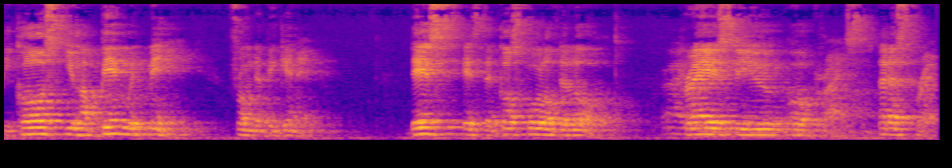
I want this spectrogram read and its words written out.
because you have been with me from the beginning. This is the gospel of the Lord. Praise to you, O Christ. Let us pray.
